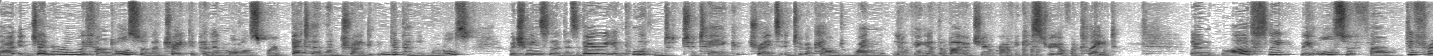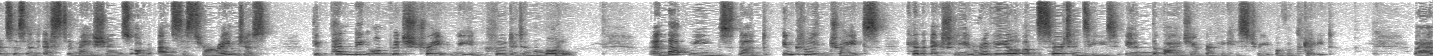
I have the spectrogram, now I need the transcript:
Uh, in general, we found also that trait-dependent models were better than trait-independent models, which means that it's very important to take traits into account when looking at the biogeographic history of a clade. And lastly, we also found differences in estimations of ancestral ranges depending on which trait we included in the model. And that means that including traits can actually reveal uncertainties in the biogeographic history of a clade. Uh,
